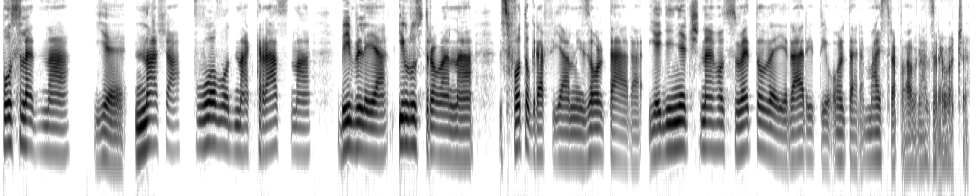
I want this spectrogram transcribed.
posledná je naša pôvodná, krásna Biblia ilustrovaná s fotografiami z oltára jedinečného svetovej rarity oltára majstra Pavla Zrevoča.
